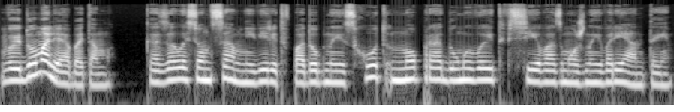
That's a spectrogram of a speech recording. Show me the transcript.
Вы думали об этом?» Казалось, он сам не верит в подобный исход, но продумывает все возможные варианты.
